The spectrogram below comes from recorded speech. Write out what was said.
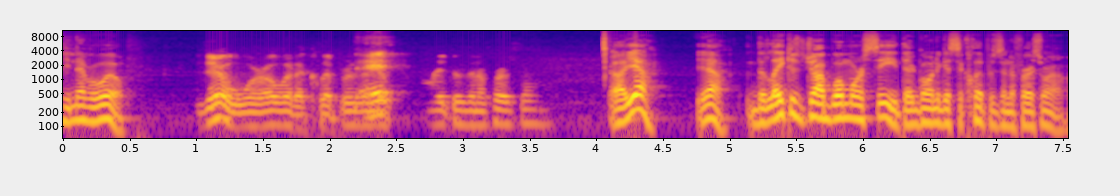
he never will. Is there a world where the Clippers and It- the Lakers in the first round? Uh, yeah, yeah. The Lakers drop one more seed. They're going against the Clippers in the first round.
